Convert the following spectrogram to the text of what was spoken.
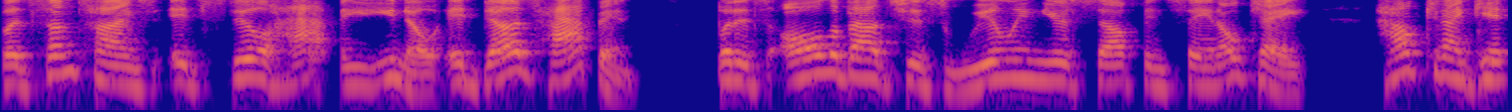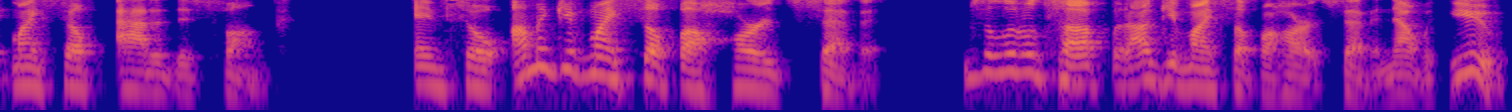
But sometimes it still happen, you know, it does happen. But it's all about just wheeling yourself and saying, okay, how can I get myself out of this funk? And so I'm going to give myself a hard seven. It was a little tough, but I'll give myself a hard seven. Now, with you,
